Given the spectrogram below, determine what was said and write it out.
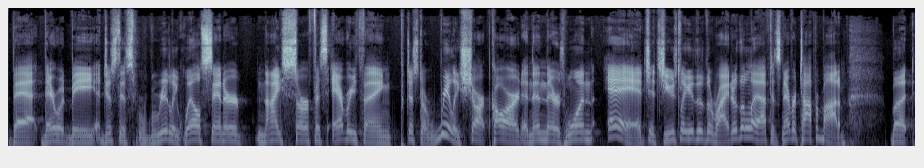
that there would be just this really well centered, nice surface, everything, just a really sharp card. And then there's one edge. It's usually either the right or the left, it's never top or bottom. But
